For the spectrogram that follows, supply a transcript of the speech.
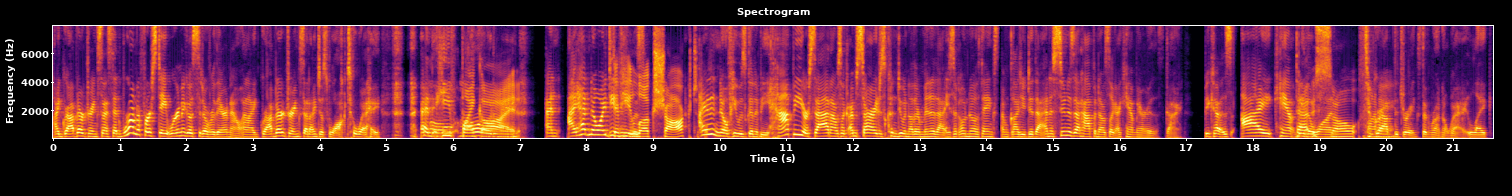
I grabbed our drinks and I said, We're on a first date. We're going to go sit over there now. And I grabbed our drinks and I just walked away. And he Oh my followed God. me. And I had no idea Did if he was, look shocked? I didn't know if he was going to be happy or sad. I was like, I'm sorry, I just couldn't do another minute of that. He's like, Oh no, thanks. I'm glad you did that. And as soon as that happened, I was like, I can't marry this guy because I can't That be the one so to grab the drinks and run away. Like,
